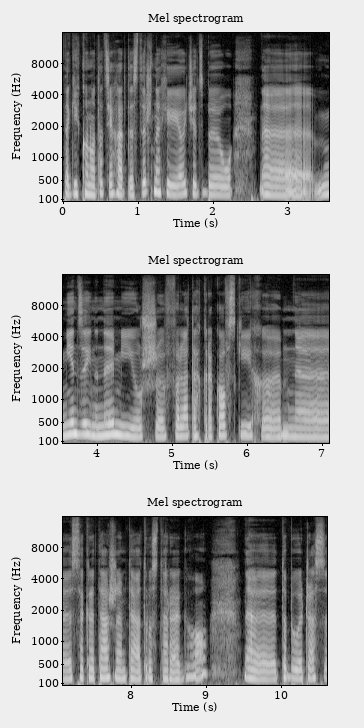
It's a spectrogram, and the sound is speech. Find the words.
takich konotacjach artystycznych. Jej ojciec był między innymi już w latach krakowskich sekretarzem Teatru Starego. To były czasy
